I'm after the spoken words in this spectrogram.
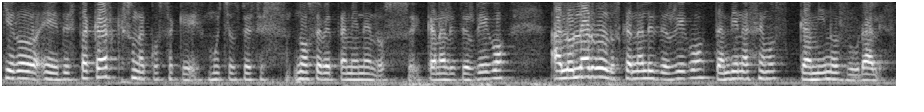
quiero eh, destacar, que es una cosa que muchas veces no se ve también en los eh, canales de riego, a lo largo de los canales de riego también hacemos caminos rurales.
